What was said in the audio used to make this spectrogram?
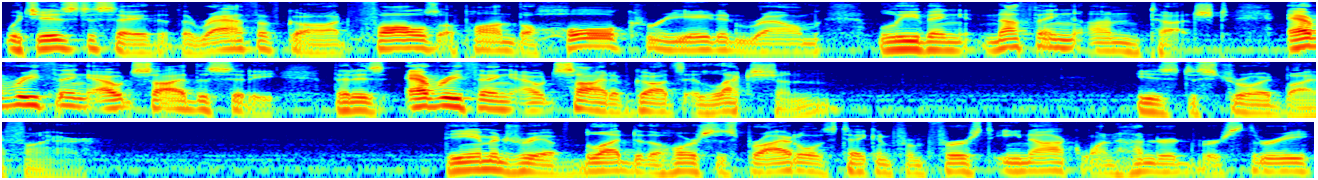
which is to say that the wrath of God falls upon the whole created realm, leaving nothing untouched. Everything outside the city, that is, everything outside of God's election, is destroyed by fire. The imagery of blood to the horse's bridle is taken from 1 Enoch 100, verse 3.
